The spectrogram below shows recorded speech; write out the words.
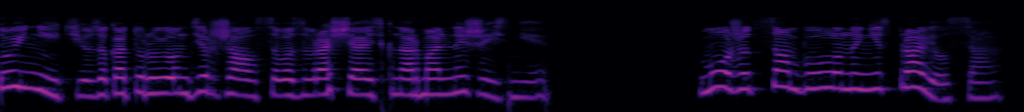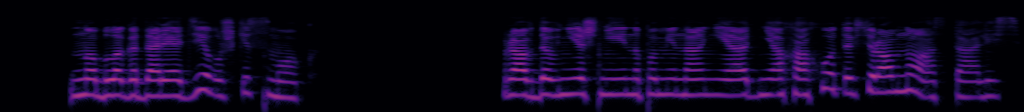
той нитью, за которую он держался, возвращаясь к нормальной жизни. Может, сам бы он и не справился, но благодаря девушке смог. Правда, внешние напоминания о днях охоты все равно остались.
